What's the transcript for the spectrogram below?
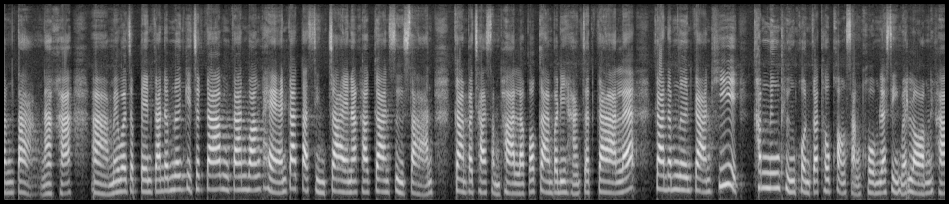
ต่างๆนะคะไม่ว่าจะเป็นการดำเนินกิจกรรม การวางแผนการตัดสินใจนะคะ การสื่อสาร การประชาสัมพันธ์ แล้วก็การบริหารจัดการ และการดำเนินการที่คำนึงถึงผลกระทบของสังคมและสิ่งแวดล้อมนะคะ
